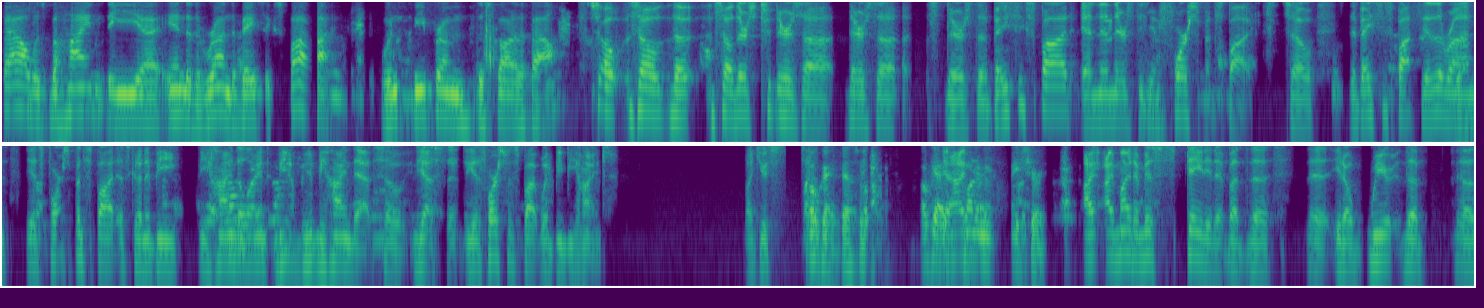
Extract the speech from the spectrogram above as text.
foul was behind the uh, end of the run, the basic spot. Wouldn't it be from the spot of the foul? So so the so there's two, there's uh there's the there's the basic spot and then there's the enforcement spot. So the basic spot's the end of the run. The enforcement spot is going to be behind the line be, be behind that. So yes, the, the enforcement spot would be behind. Like you said. Okay, that's what. Okay, I Yeah, just I- wanted to make sure. I, I might have misstated it, but the the you know we're the the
